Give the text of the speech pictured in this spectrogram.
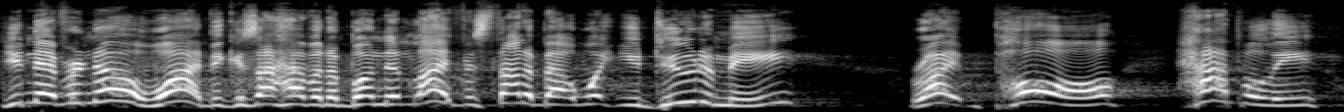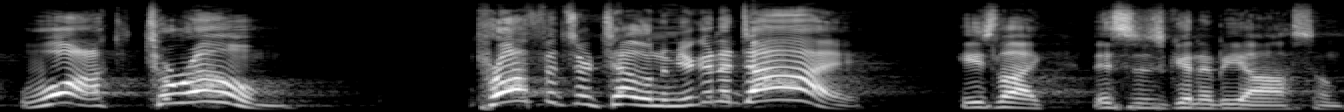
You never know. Why? Because I have an abundant life. It's not about what you do to me, right? Paul happily walked to Rome. Prophets are telling him, You're gonna die. He's like, This is gonna be awesome.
